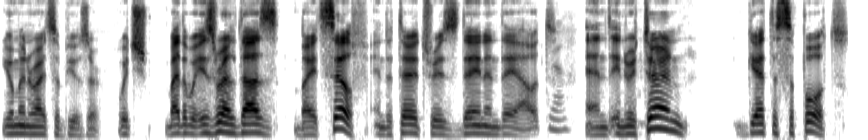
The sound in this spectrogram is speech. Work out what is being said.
human rights abuser, which, by the way, Israel does by itself in the territories day in and day out, yeah. and in return get the support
